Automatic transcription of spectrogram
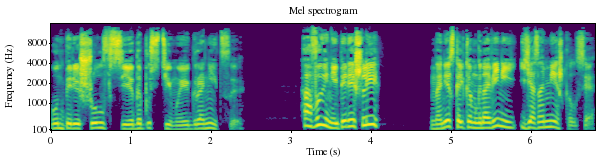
Он перешел все допустимые границы. «А вы не перешли?» На несколько мгновений я замешкался,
